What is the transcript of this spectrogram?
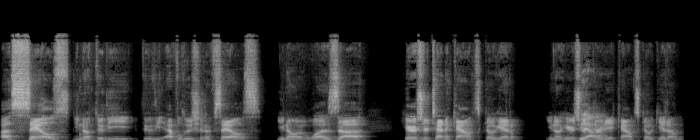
uh, sales, you know, through the through the evolution of sales, you know, it was uh here's your 10 accounts, go get them. You know, here's your yeah. 30 accounts, go get them.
